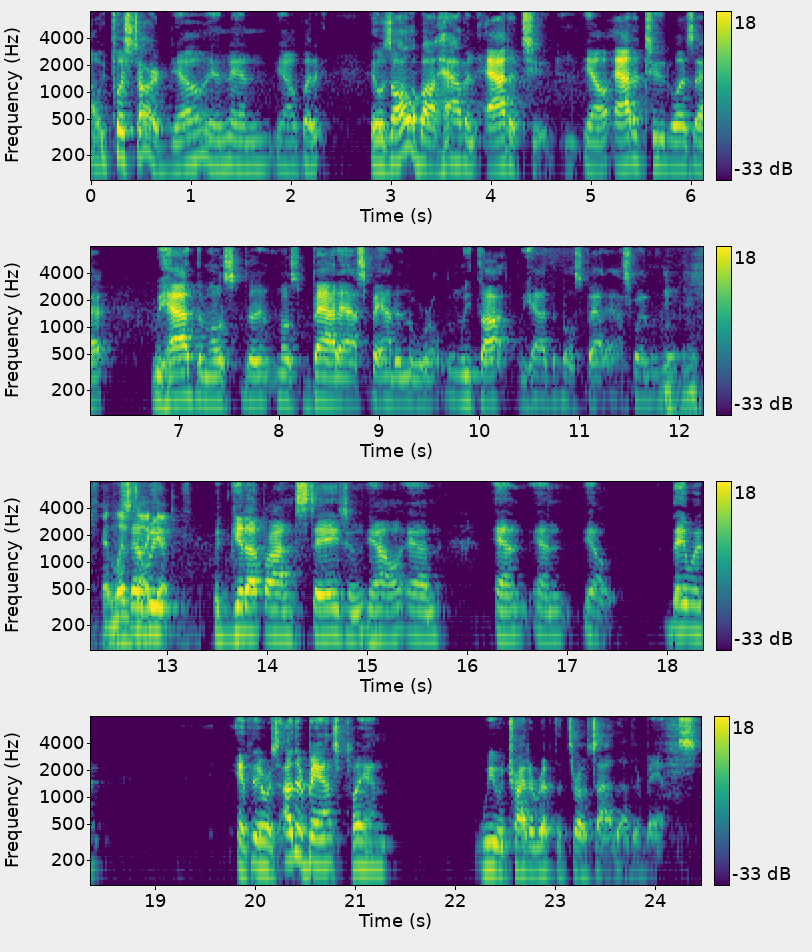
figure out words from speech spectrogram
know we pushed hard. You know, and and you know, but it, it was all about having attitude. You know, attitude was that we had the most the most badass band in the world, and we thought we had the most badass one. Mm-hmm. And lived like we, it. We'd get up on stage, and you know, and and and you know, they would. If there was other bands playing, we would try to rip the throats out of the other bands,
